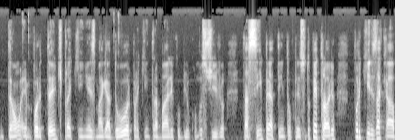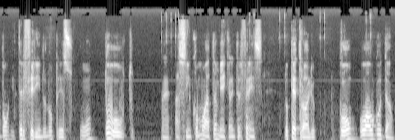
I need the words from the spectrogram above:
Então, é importante para quem é esmagador, para quem trabalha com biocombustível, estar tá sempre atento ao preço do petróleo, porque eles acabam interferindo no preço um do outro. Né? Assim como há também aquela interferência no petróleo com o algodão.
